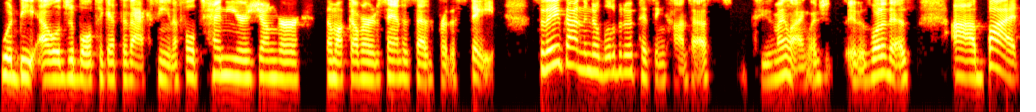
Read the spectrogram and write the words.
would be eligible to get the vaccine, a full 10 years younger than what Governor DeSantis said for the state. So they've gotten into a little bit of a pissing contest. Excuse my language. It's, it is what it is. Uh, but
